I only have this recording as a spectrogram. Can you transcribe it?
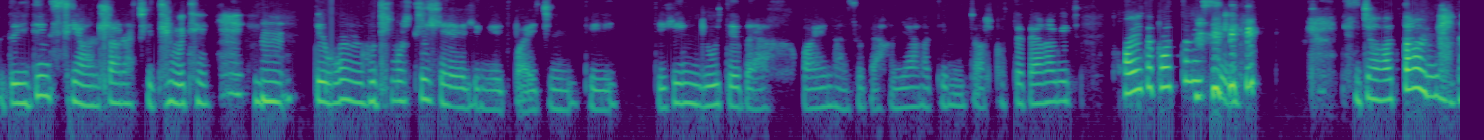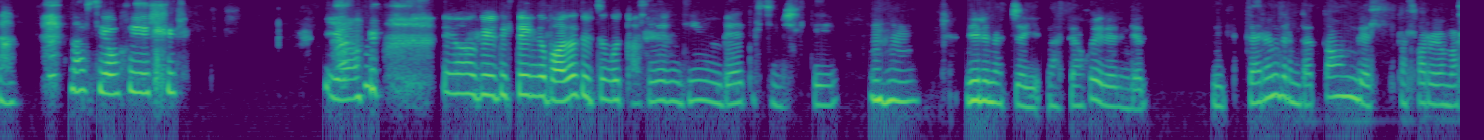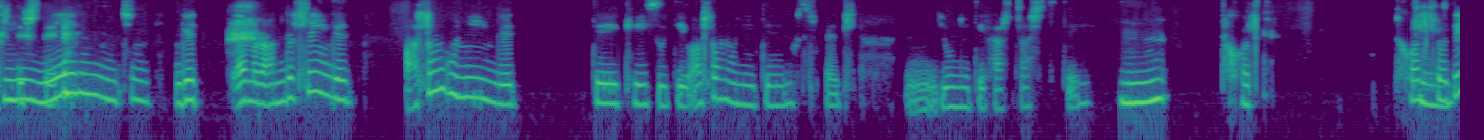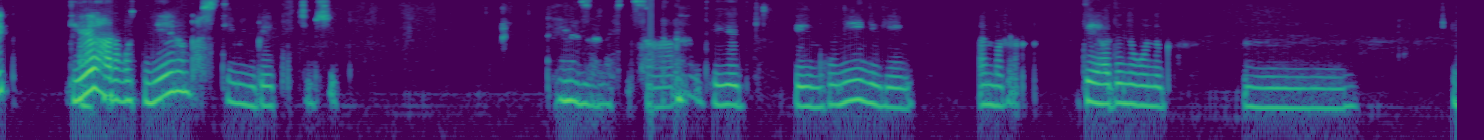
одоо эдийн засгийн онлоораач гэдэг юм уу тийм. Тэгээ хүн хөдөлмөрлөлөөл ингэж баяж нь тий. Тэхийн юутэй байх, баян хансуу байх нь яагаад тийм юм холбоотой байгаа гэж хоёроо боддог гэсэн. Тэгсэн чи одоо ингэ нас явах ихээр Яа. Яа гэдэгтээ ингээ бодоод үзэнгүүт бас нэр нь тийм юм байдаг юм шиг тий. Аа. Нэр нь ачаа нас явах ирээр ингээд нэг зарим заримдаа дон гэл болохоор юм болтой шүү дээ. Нэр нь чинь ингээд амар амьдралын ингээд олон хүний ингээд тий кейсүүдийг олон хүний тий нөхцөл байдал юунуудыг харж байгаа шүү дээ. Аа. Тохиол тохиолдлуудыг тэгээ харангуйт нэр нь бас тийм юм байдаг юм шиг. Тийм ээ санагдсан. Тэгээд ийм хүний нэг юм амар тэгээ одоо нөгөө нэг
